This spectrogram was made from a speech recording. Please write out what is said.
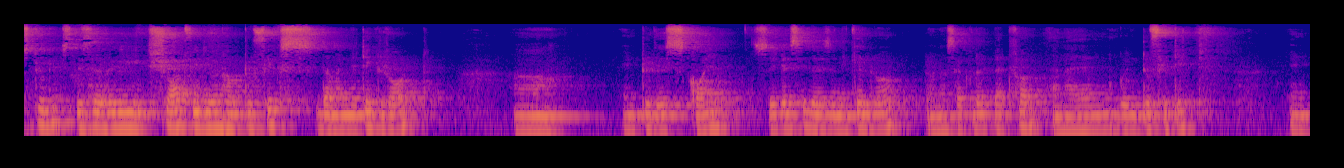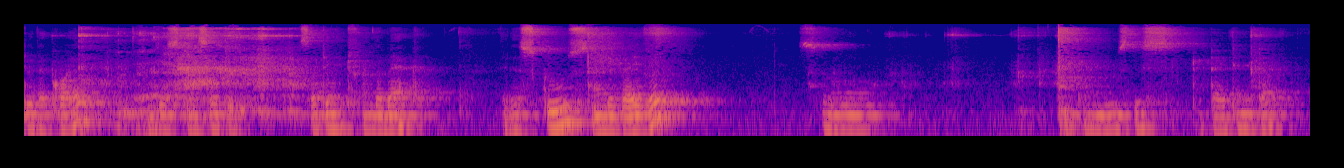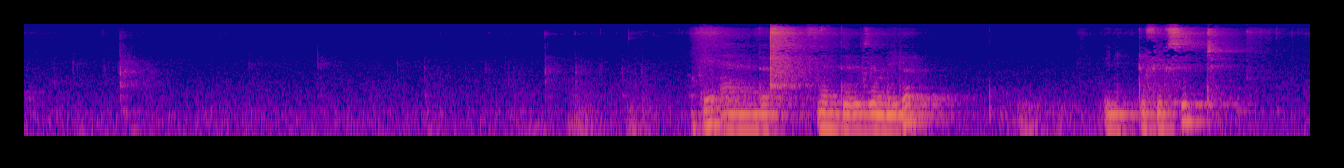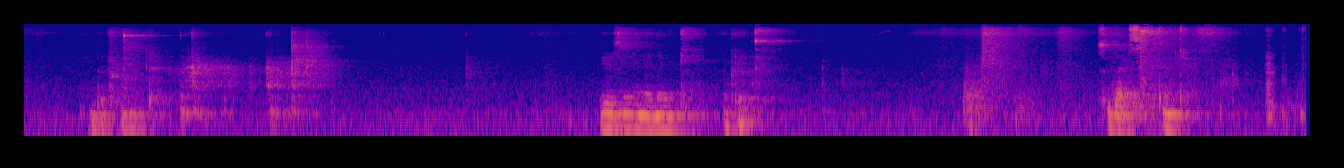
students this is a very short video on how to fix the magnetic rod uh, into this coil. So you can see there is a nickel rod on a circular platform and I am going to fit it into the coil. Just insert it inserting it from the back there are screws and the driver to fix it the front. Using an Allen key okay? So that's it thank you.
